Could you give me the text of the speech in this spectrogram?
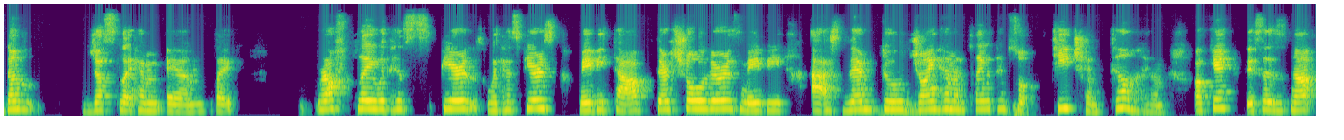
don't just let him um, like rough play with his peers with his peers maybe tap their shoulders maybe ask them to join him and play with him. So teach him tell him okay this is not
